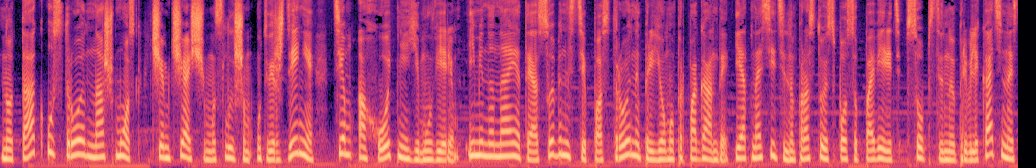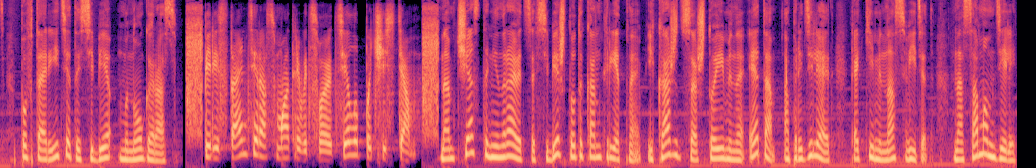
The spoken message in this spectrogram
Но так устроен наш мозг. Чем чаще мы слышим утверждение, тем охотнее ему верим. Именно на этой особенности построены приемы пропаганды. И относительно простой способ поверить в собственную привлекательность – повторить это себе много раз. Перестаньте рассматривать свое тело по частям. Нам часто не нравится в себе что-то конкретное, и кажется, что именно это определяет, какими нас видят. На самом деле,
